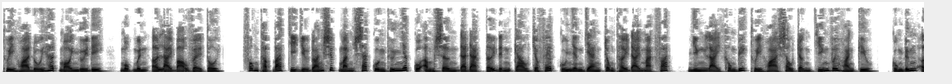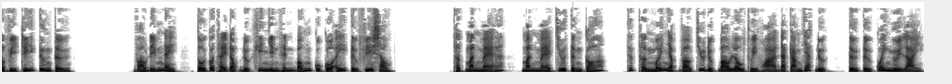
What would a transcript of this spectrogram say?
Thùy Hòa đuổi hết mọi người đi, một mình ở lại bảo vệ tôi. Phong thập Bác chỉ dự đoán sức mạnh sát quân thứ nhất của âm Sơn đã đạt tới đỉnh cao cho phép của nhân gian trong thời đại mạt Pháp, nhưng lại không biết Thùy Hòa sau trận chiến với Hoàng Kiêu, cũng đứng ở vị trí tương tự. Vào điểm này, tôi có thể đọc được khi nhìn hình bóng của cô ấy từ phía sau. Thật mạnh mẽ, mạnh mẽ chưa từng có, thức thần mới nhập vào chưa được bao lâu Thùy Họa đã cảm giác được, từ từ quay người lại.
